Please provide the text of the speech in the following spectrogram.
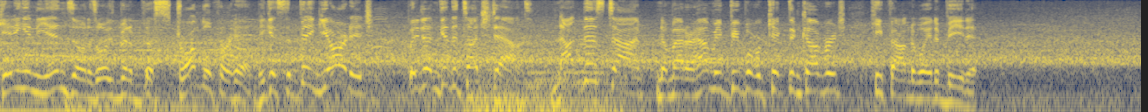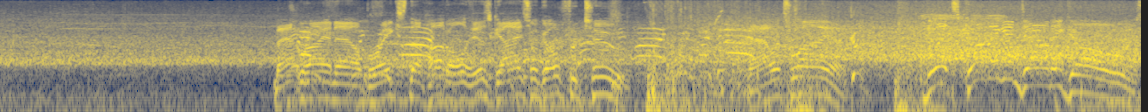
Getting in the end zone has always been a, struggle for him. He gets the big yardage, but he doesn't get the touchdowns. Not this time. No matter how many people were kicked in coverage, he found a way to beat it. Matt Ryan now breaks the huddle. His guys will go for two. Now it's Ryan. Blitz coming, and down he goes.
